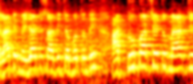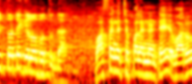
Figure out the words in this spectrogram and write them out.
ఎలాంటి మెజార్టీ సాధించబోతుంది? ఆ టూ పర్సెంట్ మార్జిన్ తోటే గెలవబోతుందా? వాస్తవంగా చెప్పాలంటే వారు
